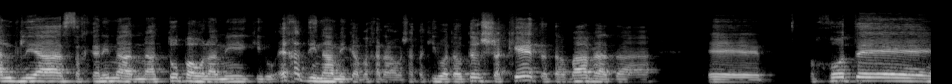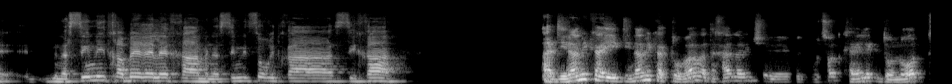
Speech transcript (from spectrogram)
אנגליה, שחקנים מה, מהטופ העולמי, כאילו, איך הדינמיקה בחדר הלבשה? אתה כאילו, אתה יותר שקט, אתה בא ואתה אה, פחות אה, מנסים להתחבר אליך, מנסים ליצור איתך שיחה. הדינמיקה היא דינמיקה טובה, ואתה חייב להבין שבקבוצות כאלה גדולות,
